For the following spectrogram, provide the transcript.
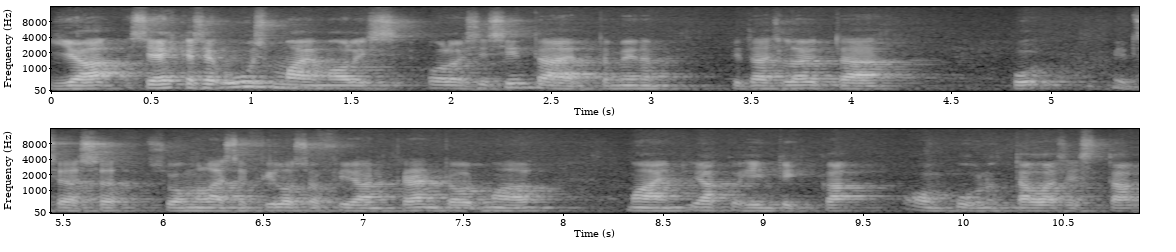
Ja se ehkä se uusi maailma olisi, olisi sitä, että meidän pitäisi löytää itse asiassa suomalaisen filosofian Grand Old Maan Jaakko Hintikka on puhunut tällaisesta,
